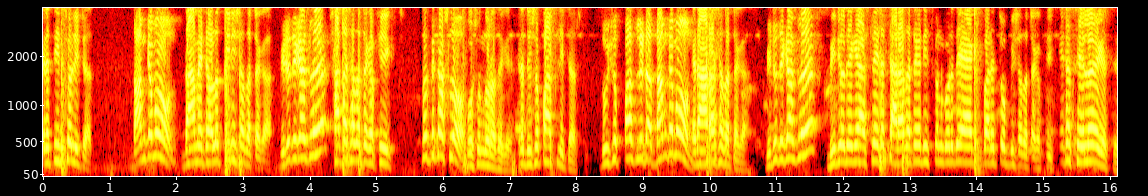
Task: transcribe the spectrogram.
এটা তিনশো লিটার। দাম কেমন? দাম এটা হলো তিরিশ হাজার টাকা। ভিডিও দেখে আসলে? সাতাশ হাজার টাকা ফিক্সড কোথা থেকে আসলো? বসুন্ধরা থেকে। এটা দুইশো পাঁচ লিটার। দুইশো পাঁচ লিটার দাম কেমন? এটা আঠাশ হাজার টাকা। ভিডিও দেখে আসলে? ভিডিও দেখে আসলে এটা চার হাজার টাকা ডিসকাউন্ট করে দিয়ে একবারে চব্বিশ হাজার টাকা ফিক্স এটা সেল হয়ে গেছে।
